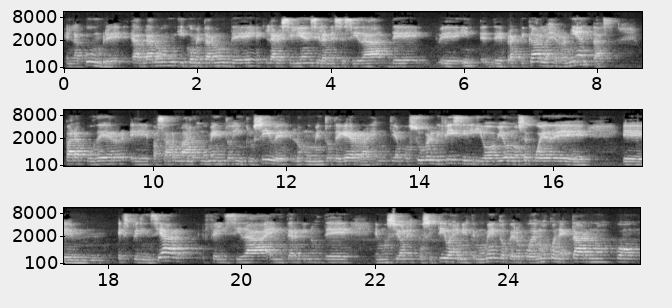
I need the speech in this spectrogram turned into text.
en la cumbre, hablaron y comentaron de la resiliencia y la necesidad de, eh, de practicar las herramientas para poder pasar malos momentos, inclusive los momentos de guerra. Es un tiempo súper difícil y obvio no se puede experienciar felicidad en términos de emociones positivas en este momento, pero podemos conectarnos con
